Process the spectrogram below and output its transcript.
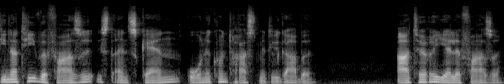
Die native Phase ist ein Scan ohne Kontrastmittelgabe. Arterielle Phase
